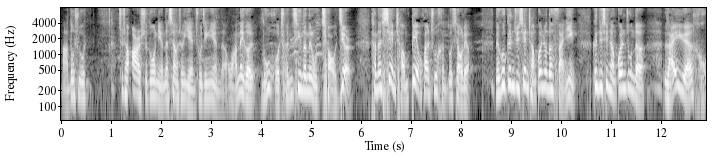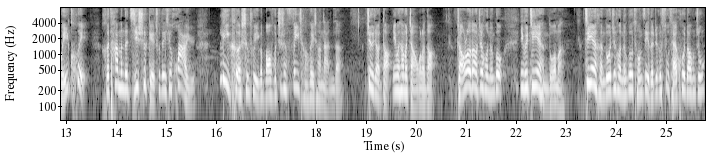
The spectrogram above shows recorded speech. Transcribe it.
啊，都是有至少二十多年的相声演出经验的，哇，那个炉火纯青的那种巧劲儿，他能现场变换出很多笑料，能够根据现场观众的反应，根据现场观众的来源回馈和他们的及时给出的一些话语，立刻生出一个包袱，这是非常非常难的。这个叫道，因为他们掌握了道，掌握到之后，能够因为经验很多嘛，经验很多之后，能够从自己的这个素材库当中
